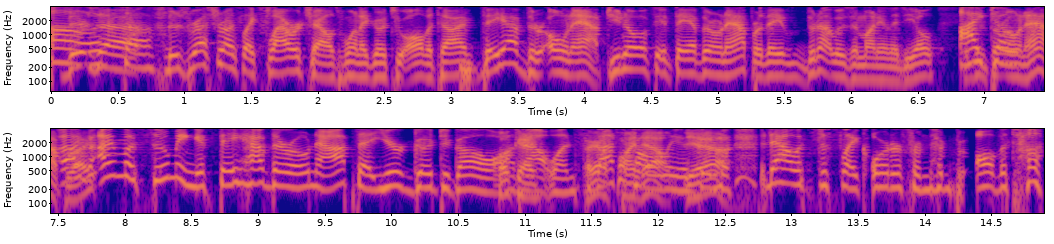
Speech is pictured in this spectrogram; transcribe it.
Oh, there's uh, tough. there's restaurants like Flower Child's one I go to all the time. They have their own app. Do you know if, if they have their own app or they they're not losing money on the deal? I don't. own app, I'm- right? I'm, assuming if they have their own app that you're good to go on Okay. that one. So that's probably out. a Yeah. good one. Now it's just like order from them all the time.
